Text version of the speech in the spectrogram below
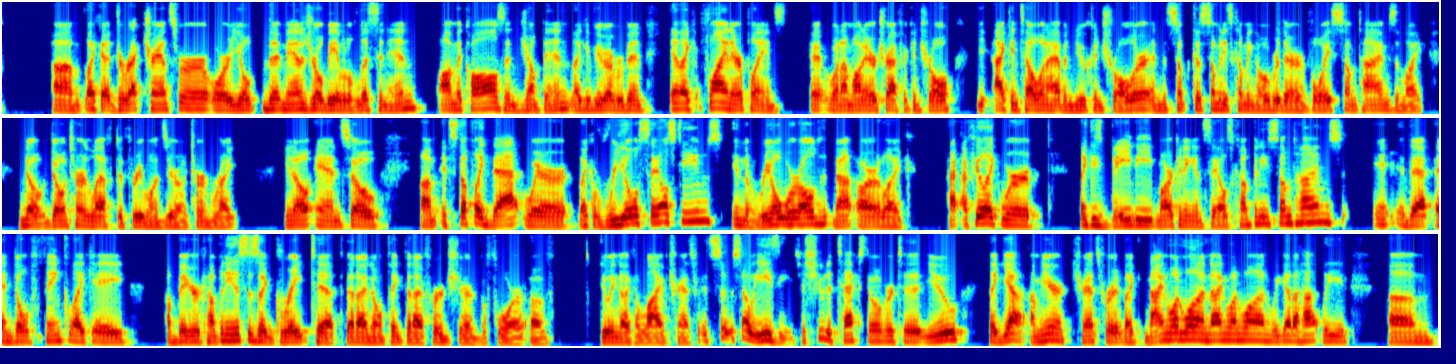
um, like a direct transfer, or you'll the manager will be able to listen in on the calls and jump in. Like if you've ever been like flying airplanes, eh, when I'm on air traffic control, I can tell when I have a new controller and some because somebody's coming over their voice sometimes and like, no, don't turn left to 310, turn right you know? And so um, it's stuff like that where like real sales teams in the real world not are like I, I feel like we're like these baby marketing and sales companies sometimes eh, eh, that and don't think like a a bigger company. This is a great tip that i don't think that i've heard shared before of doing like a live transfer. It's so so easy. Just shoot a text over to you. Like yeah i'm here. Transfer it. Like 911 911 we got a hot lead. Um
